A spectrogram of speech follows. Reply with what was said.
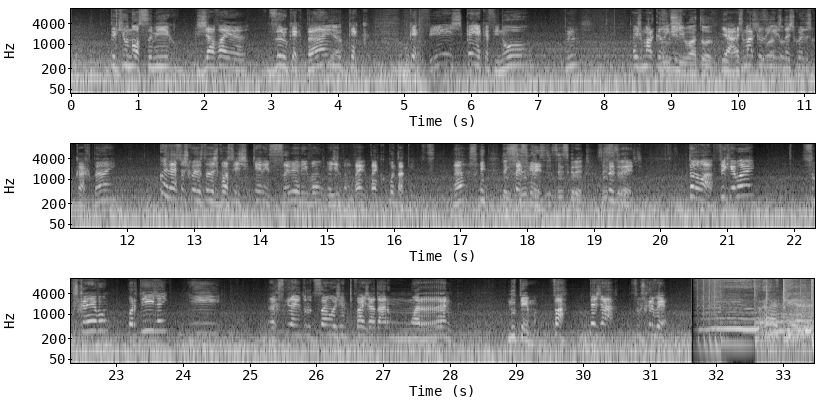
que aqui o nosso amigo já vai a dizer o que é que tem, Yeah. o, que é que, o que é que fez, quem é que afinou, hum? as Um marcazinhas, a todo. yeah, as Um marcazinhas a das coisas que o carro tem, coisas, essas coisas todas que vocês querem saber e vão, a gente vai, vai, vai contar tudo, hã? sem, sem ser- segredos. ser- Sem segredos. Sem, Sem segredos. segredos. Então vamos lá, fiquem bem, subscrevam, partilhem e a seguir à introdução a gente vai já dar um arranque no tema. Vá, até já, subscrever. again.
